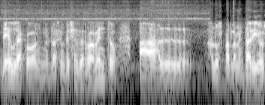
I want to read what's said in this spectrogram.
deuda con las empresas de armamento a los parlamentarios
